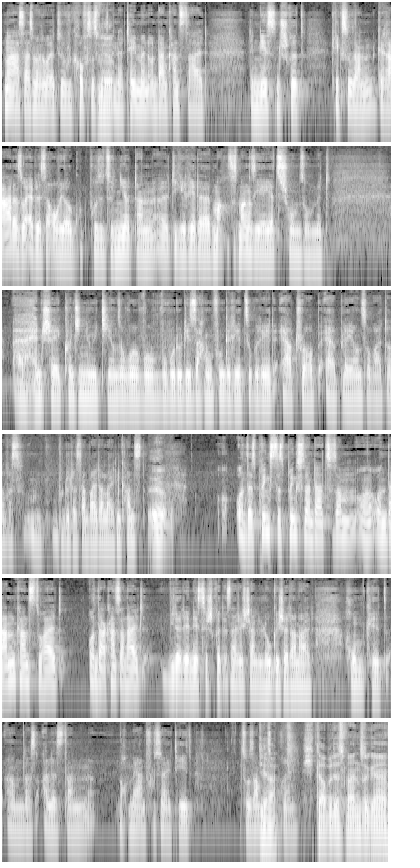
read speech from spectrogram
Na, hast erstmal so, du kaufst das fürs Ja. Entertainment und dann kannst du halt den nächsten Schritt, kriegst du dann gerade so, Apple ist ja auch wieder gut positioniert, dann äh, die Geräte, das machen sie ja jetzt schon so mit äh, Handshake, Continuity und so, wo, wo, wo du die Sachen von Gerät zu Gerät, AirDrop, Airplay und so weiter, was, wo du das dann weiterleiten kannst. Und das bringst, das bringst du dann da zusammen und, und dann kannst du halt, und da kannst dann halt wieder der nächste Schritt ist natürlich dann logischer dann halt HomeKit, ähm, das alles dann noch mehr an Funktionalität Ja, zusammenzubringen. ich glaube, das waren sogar,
